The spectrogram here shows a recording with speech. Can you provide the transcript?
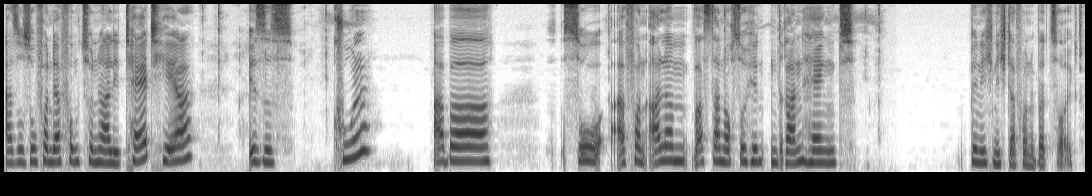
Also so von der Funktionalität her ist es cool, aber so äh, von allem, was da noch so hinten dran hängt, bin ich nicht davon überzeugt.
